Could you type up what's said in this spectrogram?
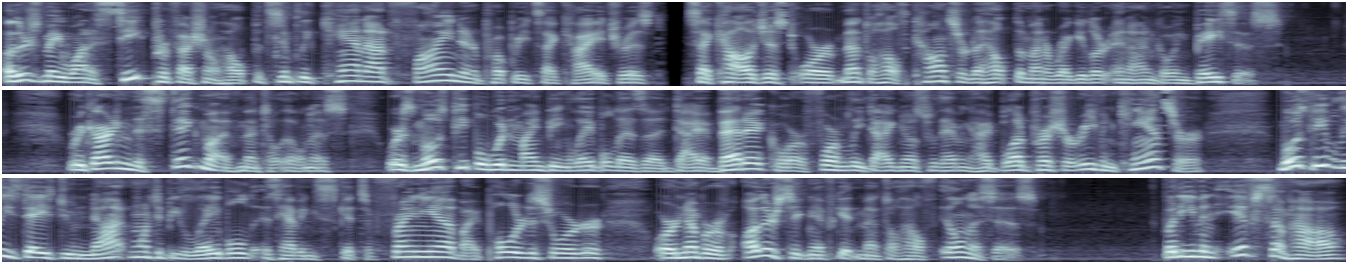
Others may want to seek professional help but simply cannot find an appropriate psychiatrist, psychologist, or mental health counselor to help them on a regular and ongoing basis regarding the stigma of mental illness, whereas most people wouldn't mind being labeled as a diabetic or formally diagnosed with having high blood pressure or even cancer, most people these days do not want to be labeled as having schizophrenia, bipolar disorder, or a number of other significant mental health illnesses. But even if somehow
